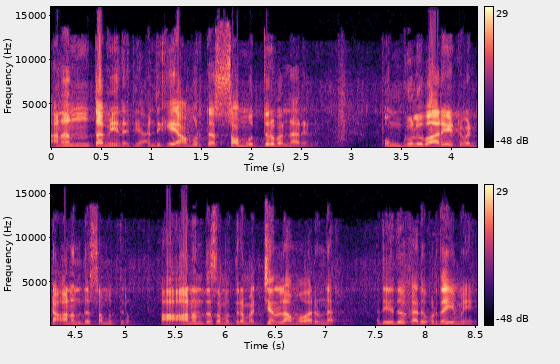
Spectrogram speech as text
అనంతమైనది. అందుకే అమృత సముద్రం అన్నారండి. పొంగులు వారేటువంటి ఆనంద సముద్రం. ఆ ఆనంద సముద్ర మధ్యంలో అమ్మవారు ఉన్నారు. అదేదో కాదు హృదయమే.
